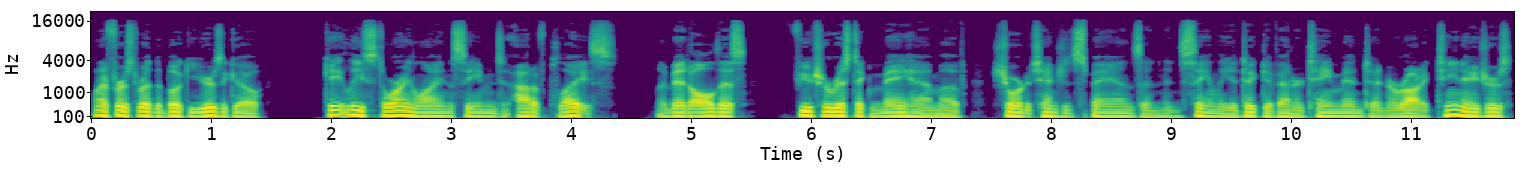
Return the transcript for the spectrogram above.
When I first read the book years ago, Gately's storyline seemed out of place. Amid all this futuristic mayhem of short attention spans and insanely addictive entertainment and neurotic teenagers,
